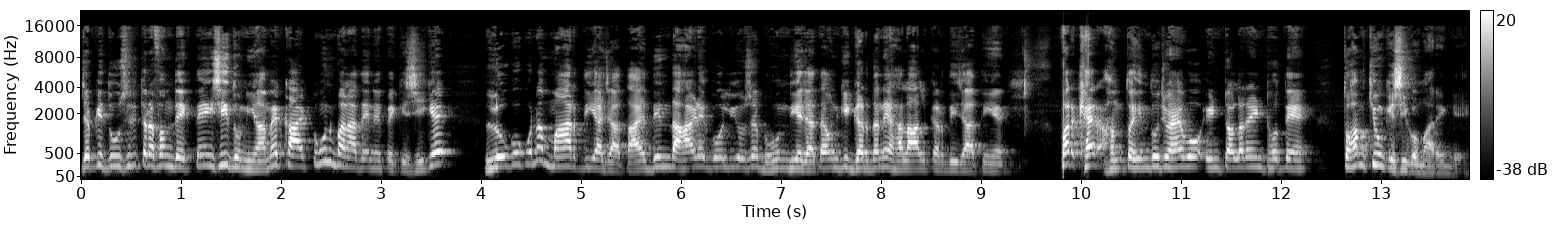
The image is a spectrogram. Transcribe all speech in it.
जबकि दूसरी तरफ़ हम देखते हैं, इसी दुनिया में कार्टून बना देने पे किसी के लोगों को ना मार दिया जाता है, दिन दहाड़े गोलियों से भून दिया जाता है, उनकी गर्दनें हलाल कर दी जाती हैं। पर खैर, हम तो हिंदू जो है, वो इंटॉलरेंट होते हैं तो हम क्यों किसी को मारेंगे?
